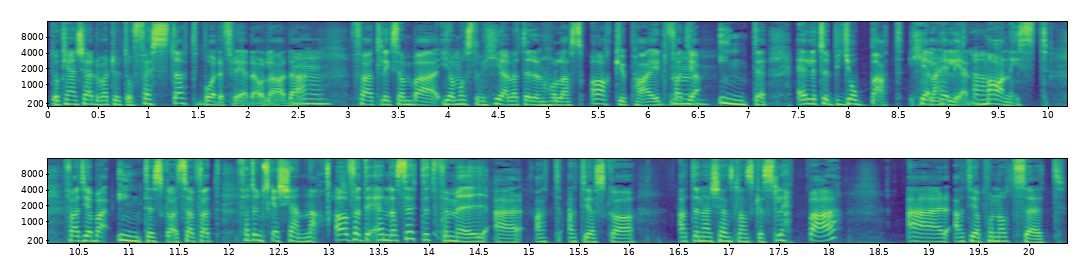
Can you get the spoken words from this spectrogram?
Då kanske jag hade varit ute och festat både fredag och lördag. För att liksom bara, jag måste hela tiden hållas occupied för att jag inte, eller typ jobbat hela helgen, maniskt. För att jag bara inte ska, så för att För att du inte ska känna. Ja, för att det enda sättet för mig är att, att, jag ska, att den här känslan ska släppa är att jag på något sätt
